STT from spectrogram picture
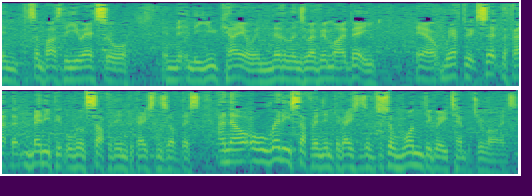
in some parts of the US or in the, in the UK or in the Netherlands, wherever it might be, you know, we have to accept the fact that many people will suffer the implications of this, and are already suffering the implications of just a one degree temperature rise.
